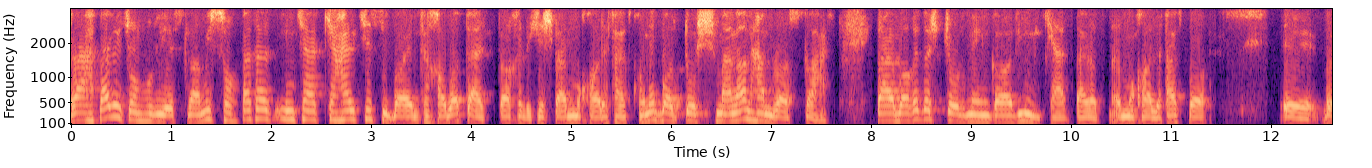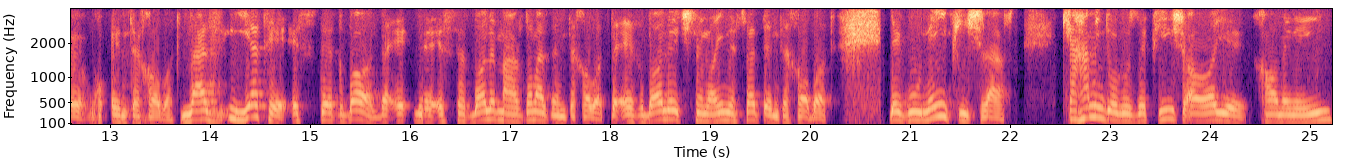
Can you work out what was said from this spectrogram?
رهبر جمهوری اسلامی صحبت از این کرد که هر کسی با انتخابات در داخل کشور مخالفت کنه با دشمنان هم راستا است. در واقع داشت جرمنگاری می‌کرد برای مخالفت با انتخابات. وضعیت استقبال و استقبال مردم از انتخابات و اقبال اجتماعی نسبت به انتخابات به گونه ای پیش رفت که همین دو روز پیش آقای خامنه ای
